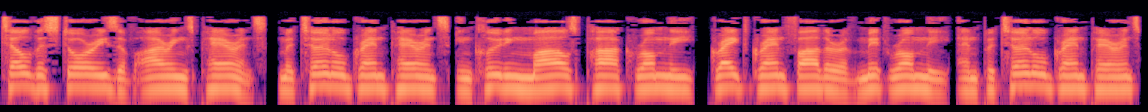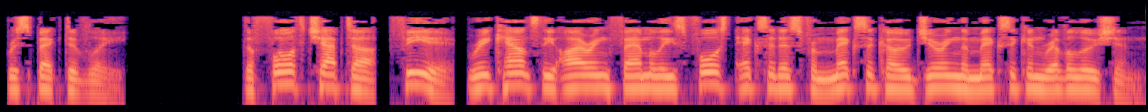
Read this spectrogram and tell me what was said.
tell the stories of Eyring's parents, maternal grandparents including Miles Park Romney, great-grandfather of Mitt Romney and paternal grandparents, respectively. The fourth chapter, Fear, recounts the Eyring family's forced exodus from Mexico during the Mexican Revolution.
